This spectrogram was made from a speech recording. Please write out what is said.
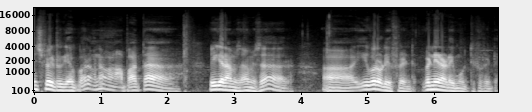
இன்ஸ்பெக்டர் கேட்பார் ஆனால் பார்த்தா விகராமசாமி சார் இவருடைய ஃப்ரெண்டு வெண்ணிராடைமூர்த்தி ஃப்ரெண்டு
